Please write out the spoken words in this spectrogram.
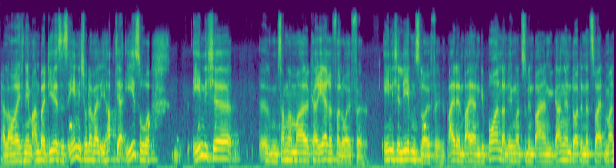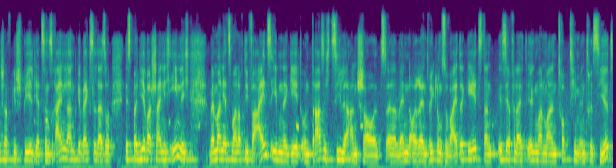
Ja, Laura, ich nehme an, bei dir ist es ähnlich, oder? Weil ihr habt ja eh so ähnliche, äh, sagen wir mal, Karriereverläufe, ähnliche Lebensläufe. Beide in Bayern geboren, dann irgendwann zu den Bayern gegangen, dort in der zweiten Mannschaft gespielt, jetzt ins Rheinland gewechselt. Also ist bei dir wahrscheinlich ähnlich. Wenn man jetzt mal auf die Vereinsebene geht und da sich Ziele anschaut, äh, wenn eure Entwicklung so weitergeht, dann ist ja vielleicht irgendwann mal ein Top-Team interessiert.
